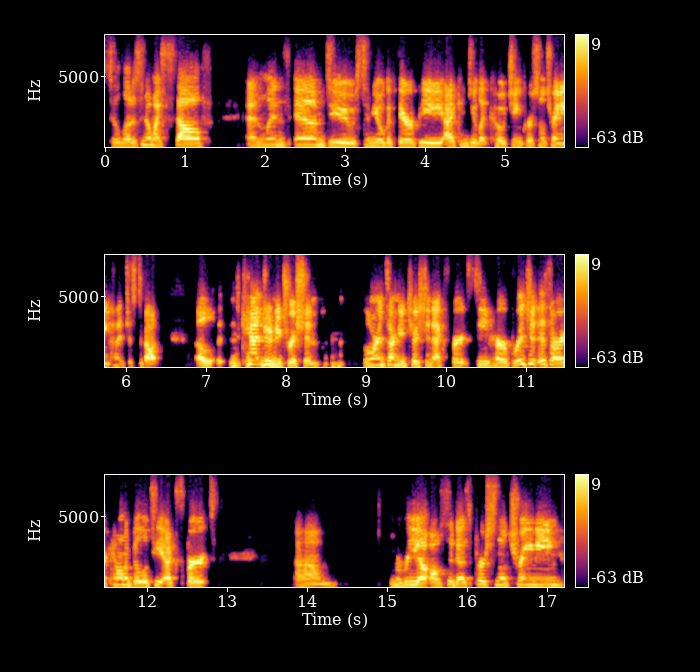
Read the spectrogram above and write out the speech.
So let us know myself and Lynn's M do some yoga therapy. I can do like coaching, personal training, kind of just about, uh, can't do nutrition. Lauren's our nutrition expert. See her. Bridget is our accountability expert. Um, Maria also does personal training.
